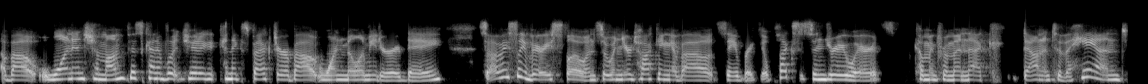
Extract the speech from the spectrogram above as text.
about one inch a month is kind of what you can expect, or about one millimeter a day. So obviously, very slow. And so when you're talking about, say, brachial plexus injury, where it's coming from the neck down into the hand,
